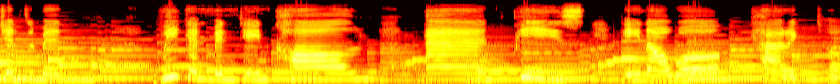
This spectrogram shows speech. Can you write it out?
gentlemen, we can maintain calm and peace in our character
